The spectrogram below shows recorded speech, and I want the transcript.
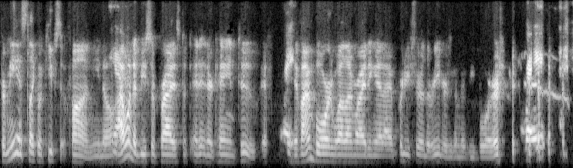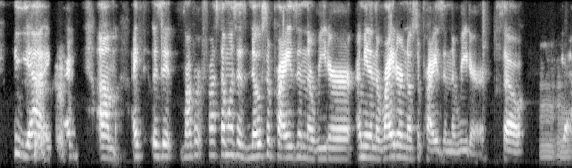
for me, it's like what keeps it fun. You know, Yeah. I want to be surprised and entertained too. If Right. if I'm bored while I'm writing it, I'm pretty sure the reader's going to be bored. right? yeah, exactly. Um, I is it Robert Frost? Someone says no surprise in the reader. I mean, in the writer, no surprise in the reader. So hmm Yeah.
